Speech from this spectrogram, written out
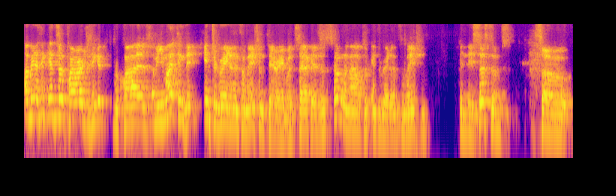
I mean, I think insofar as you think it requires, I mean, you might think that integrated information theory would say, okay, there's a certain amount of integrated information in these systems, so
